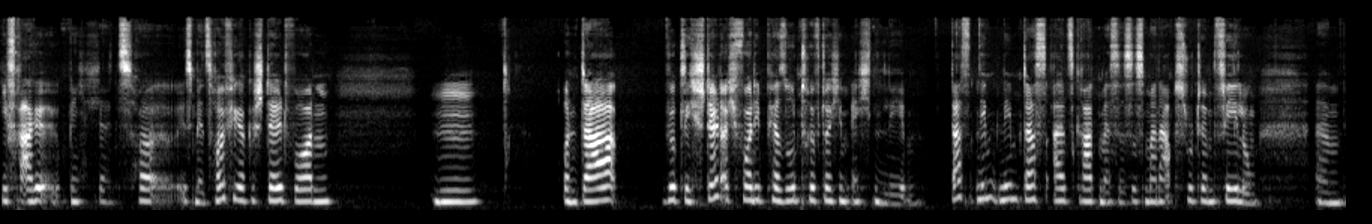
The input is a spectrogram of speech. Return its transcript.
Die Frage jetzt, ist mir jetzt häufiger gestellt worden. Hm. Und da wirklich, stellt euch vor, die Person trifft euch im echten Leben. Das, nehmt, nehmt das als Gradmesser. Das ist meine absolute Empfehlung. Ähm,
